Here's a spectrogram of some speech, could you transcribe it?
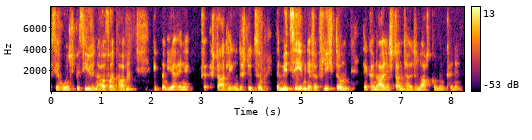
sehr hohen spezifischen Aufwand haben, gibt man hier eine staatliche Unterstützung, damit sie eben der Verpflichtung der Kanalinstandhaltung nachkommen können.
